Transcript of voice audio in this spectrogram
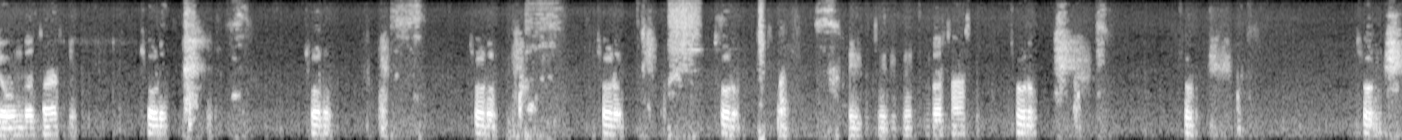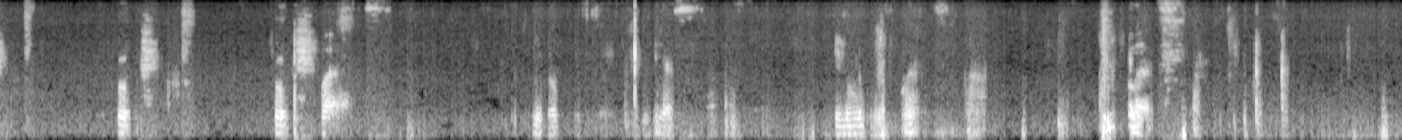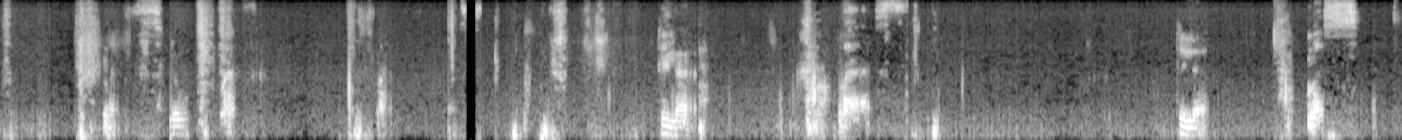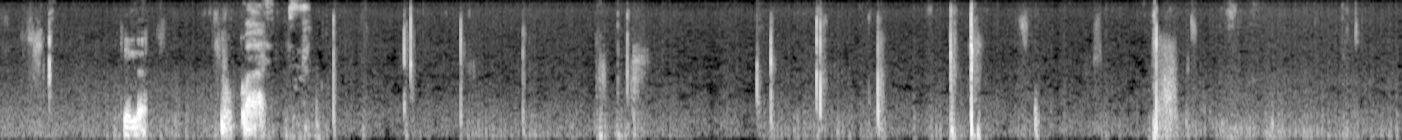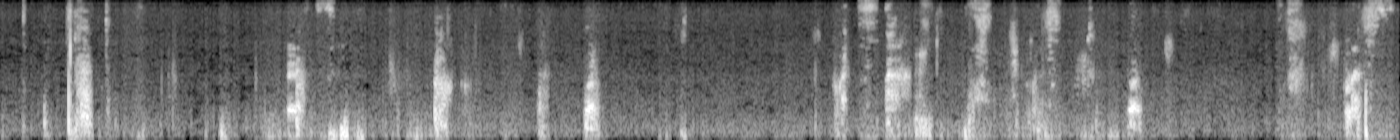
લો ઊંડો શ્વાસ છોડો. છોડો. છોડો. છોડો. છોડો ઠીક છે ઠીક છે ઊંડો શ્વાસ લો. છોડો છોડો છોડો છોડો છોડો બસ યસ પેલું બસ બસ પેલું Killer. Mas. Killer. Mas. ます。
